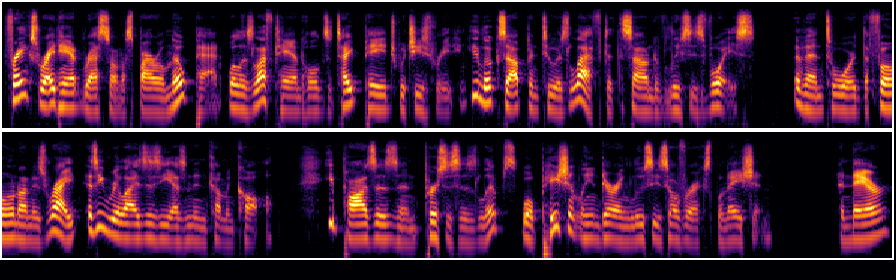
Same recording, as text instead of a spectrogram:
Frank's right hand rests on a spiral notepad, while his left hand holds a typed page which he's reading. He looks up and to his left at the sound of Lucy's voice, and then toward the phone on his right as he realizes he has an incoming call. He pauses and purses his lips while patiently enduring Lucy's over explanation. And there,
